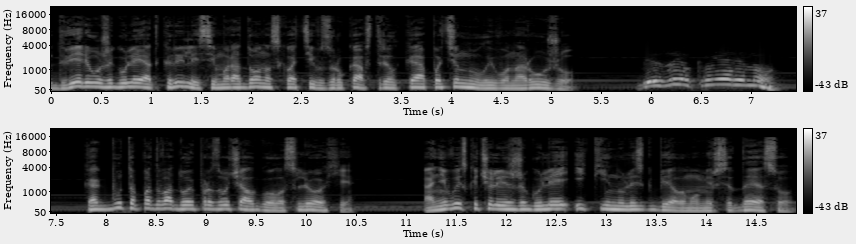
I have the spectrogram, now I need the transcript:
Двери у «Жигулей» открылись, и Марадона, схватив за рукав стрелка, потянул его наружу. «Бежим к Мерину!» Как будто под водой прозвучал голос Лехи. Они выскочили из «Жигулей» и кинулись к белому «Мерседесу».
